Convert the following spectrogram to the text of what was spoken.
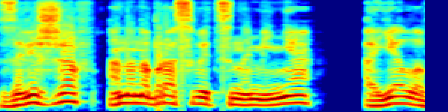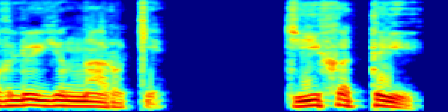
Завизжав, она набрасывается на меня, а я ловлю ее на руки. «Тихо ты!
